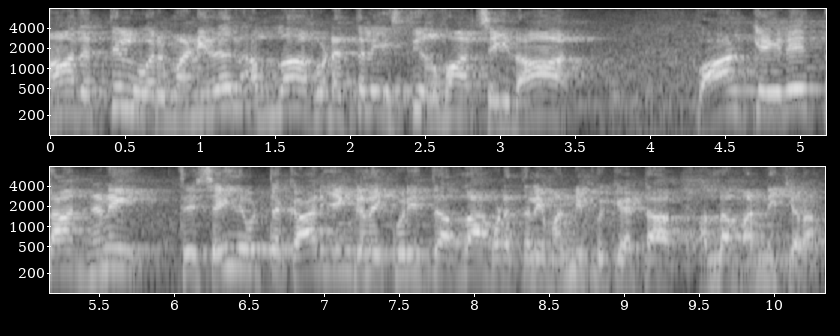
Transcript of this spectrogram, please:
மாதத்தில் ஒரு மனிதர் அல்லாஹுடத்தில் இஸ்திஃபார் செய்தார். வாழ்க்கையிலே தான் நினைத்து செய்துவிட்ட காரியங்களை குறித்து அல்லாஹ்விடத்திலே மன்னிப்பு கேட்டால் அல்லாஹ் மன்னிக்கிறான்.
